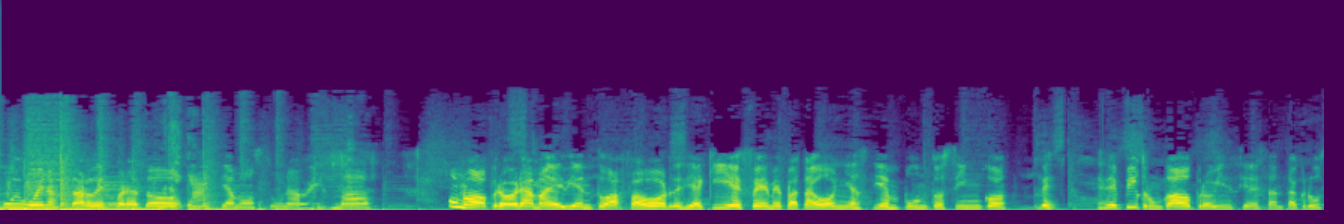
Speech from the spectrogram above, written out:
Muy buenas tardes para todos. Iniciamos una vez más un nuevo programa de viento a favor desde aquí FM Patagonia 100.5 desde Pito Truncado, provincia de Santa Cruz.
